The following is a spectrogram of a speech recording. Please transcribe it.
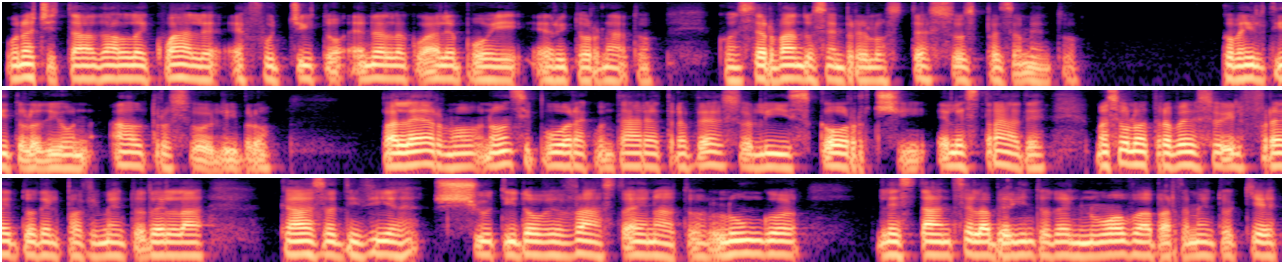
una città dalla quale è fuggito e nella quale poi è ritornato, conservando sempre lo stesso spesamento. Come il titolo di un altro suo libro, Palermo non si può raccontare attraverso gli scorci e le strade, ma solo attraverso il freddo del pavimento della casa di via Sciuti dove Vasta è nato, lungo le stanze labirinto del nuovo appartamento che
